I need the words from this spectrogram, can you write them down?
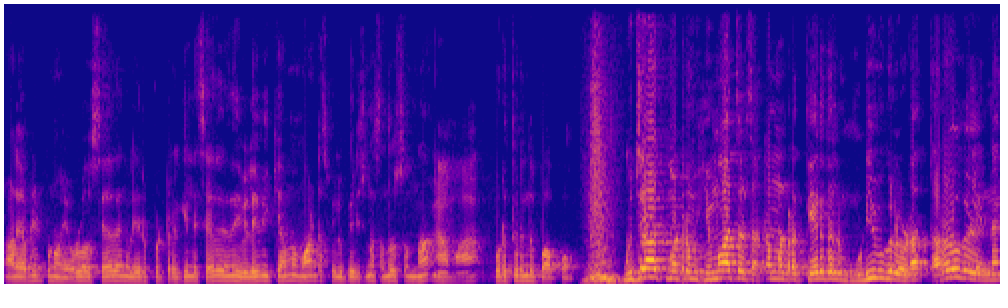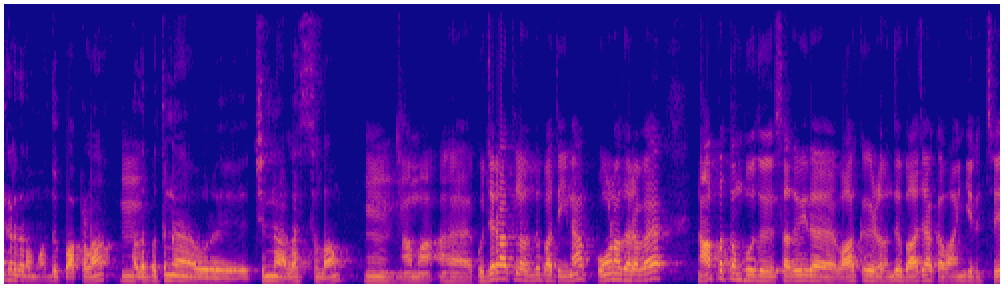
நாளை அப்டேட் பண்ணுவோம். எவ்வளவு சேதங்கள் ஏற்பட்டிருக்கு இல்ல சேதம் எதுவும் விளைவிக்காம மாண்டஸ் புயல் போயிருச்சுன்னா சந்தோஷம் தான் ஆமா. பொறுத்திருந்து பார்ப்போம். குஜராத் மற்றும் ஹிமாச்சல் சட்டமன்ற தேர்தல் முடிவுகளோட தரவுகள் என்னங்கிறத நம்ம வந்து பார்க்கலாம். அதை பத்தின ஒரு சின்ன அலசலாம். ம் ஆமா. அஹ், குஜராத்ல வந்து பாத்தீங்கன்னா போன தடவை நாற்பத்தொன்பது சதவீத வாக்குகளை வந்து பாஜக வாங்கிருச்சு.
